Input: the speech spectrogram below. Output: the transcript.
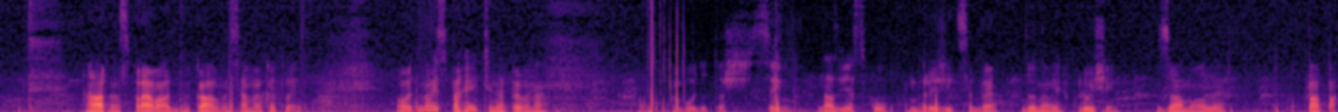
Гарна справа до кави, саме котлет. От, ну і спагетті, напевно буду. Тож цим на зв'язку. Бережіть себе. До нових включень. З вами Олег. Папа.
